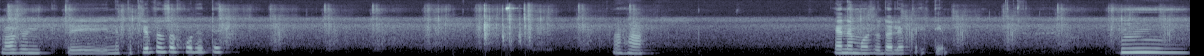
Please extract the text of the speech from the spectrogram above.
Може і не потрібно заходити? Ага. Я не можу далі пройти. Мгм.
